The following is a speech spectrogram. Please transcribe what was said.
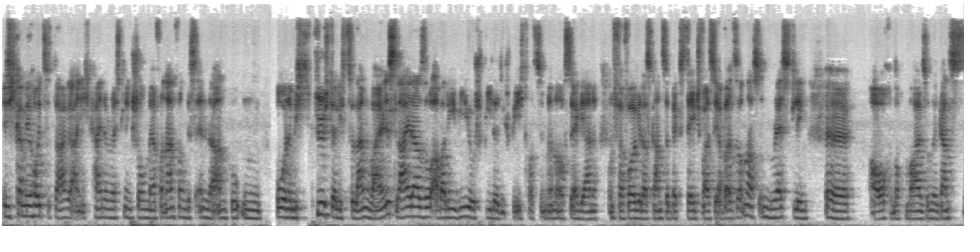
ich kann mir heutzutage eigentlich keine Wrestling-Show mehr von Anfang bis Ende angucken, ohne mich fürchterlich zu langweilen. Ist leider so, aber die Videospiele, die spiele ich trotzdem immer noch sehr gerne und verfolge das Ganze Backstage, weil es ja besonders im Wrestling äh, auch nochmal so eine ganz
